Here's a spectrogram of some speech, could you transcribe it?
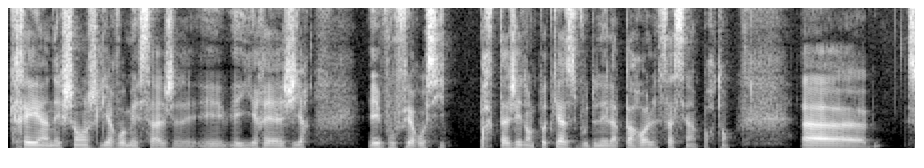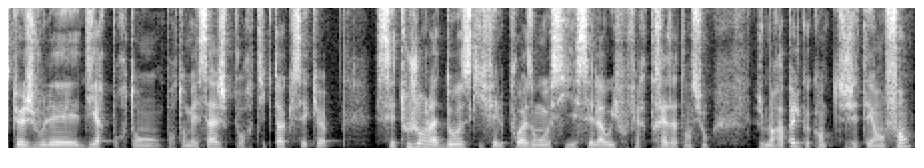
créer un échange, lire vos messages et, y réagir et vous faire aussi partager dans le podcast, vous donner la parole, ça c'est important. Euh, ce que je voulais dire pour ton, pour ton message pour TikTok, c'est que c'est toujours la dose qui fait le poison aussi, c'est là où il faut faire très attention. Je me rappelle que quand j'étais enfant,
